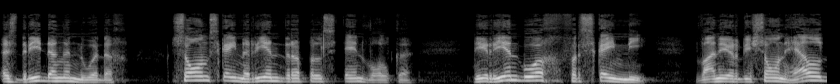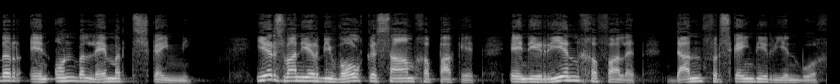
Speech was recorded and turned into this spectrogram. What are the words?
is 3 dinge nodig: sonskyn, reendruppels en wolke. Die reënboog verskyn nie wanneer die son helder en onbelemmerd skyn nie. Eers wanneer die wolke saamgepak het en die reën geval het, dan verskyn die reënboog.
